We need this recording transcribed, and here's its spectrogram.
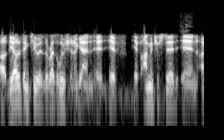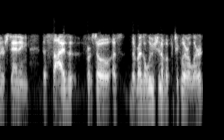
Uh, the other thing too is the resolution. Again, it, if if I'm interested in understanding the size, of, for, so uh, the resolution of a particular alert,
